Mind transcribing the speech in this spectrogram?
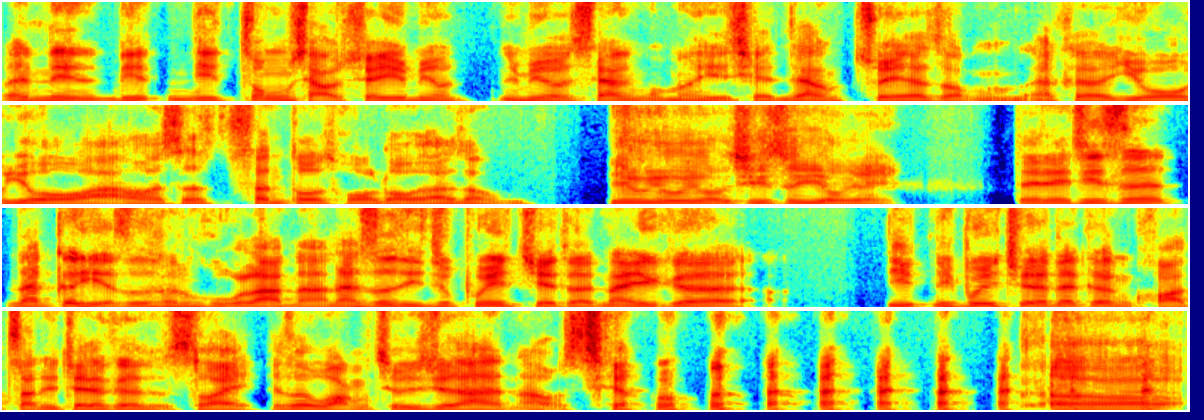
那你你你中小学有没有有没有像我们以前这样追那种那个悠悠啊，或者是圣斗陀螺那种？有有有，其实有诶。对对，其实那个也是很虎烂的，但是你就不会觉得那一个，你你不会觉得那个很夸张，你觉得那个很帅。可是网球就觉得很好笑。呃，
